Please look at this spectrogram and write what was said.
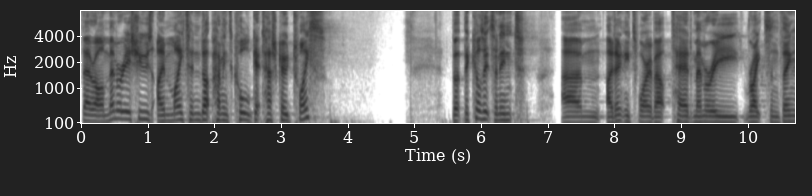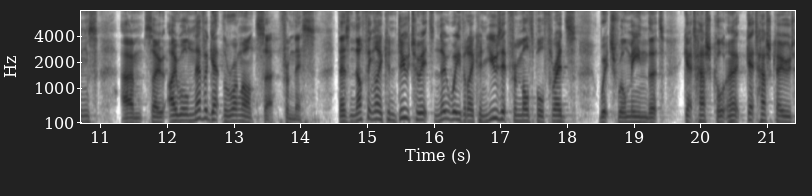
there are memory issues, I might end up having to call get hashcode twice. But because it's an int, um, I don't need to worry about teared memory writes and things. Um, so I will never get the wrong answer from this. There's nothing I can do to it, no way that I can use it from multiple threads, which will mean that get hash, call, uh, get hash code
